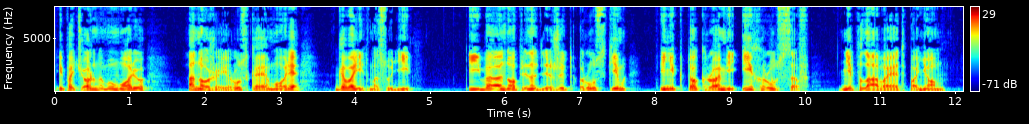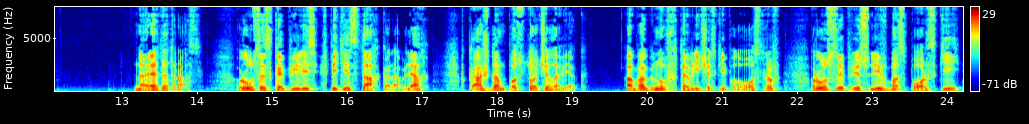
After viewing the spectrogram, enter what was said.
и по Черному морю, оно же и Русское море, говорит Масуди, ибо оно принадлежит русским, и никто, кроме их руссов, не плавает по нем. На этот раз русы скопились в пятистах кораблях, в каждом по сто человек. Обогнув Таврический полуостров, русы пришли в Боспорский,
